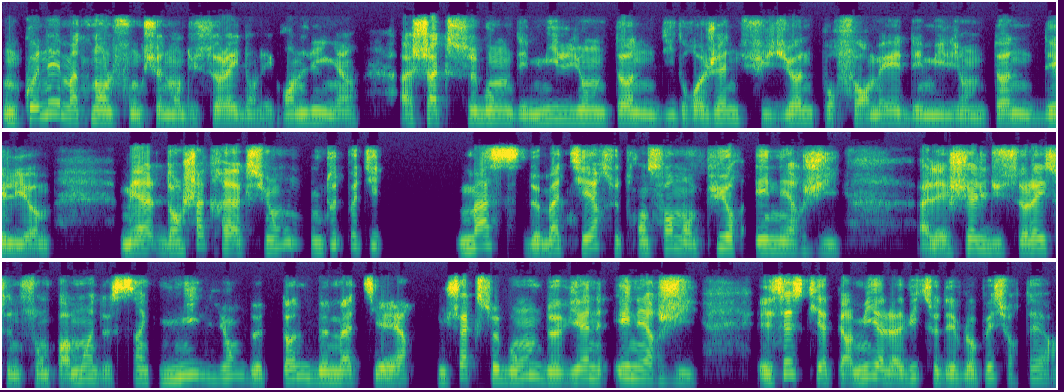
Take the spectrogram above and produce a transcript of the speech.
On connaît maintenant le fonctionnement du Soleil dans les grandes lignes. hein. À chaque seconde, des millions de tonnes d'hydrogène fusionnent pour former des millions de tonnes d'hélium. Mais à- dans chaque réaction, une toute petite masse de matière se transforme en pure énergie. À l'échelle du Soleil, ce ne sont pas moins de 5 millions de tonnes de matière qui chaque seconde deviennent énergie. Et c'est ce qui a permis à la vie de se développer sur Terre.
